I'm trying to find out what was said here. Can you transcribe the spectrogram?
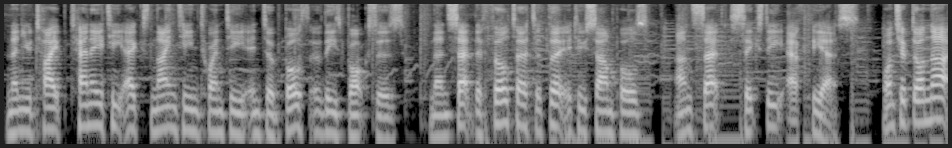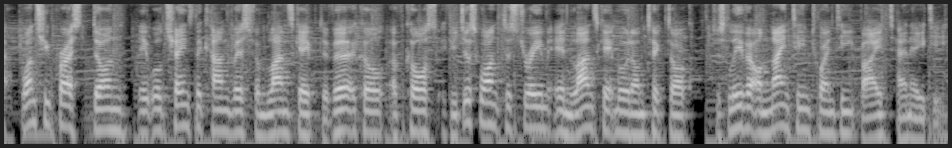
and then you type 1080x1920 into both of these boxes, and then set the filter to 32 samples and set 60 FPS. Once you've done that, once you press done, it will change the canvas from landscape to vertical. Of course, if you just want to stream in landscape mode on TikTok, just leave it on 1920 by 1080.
